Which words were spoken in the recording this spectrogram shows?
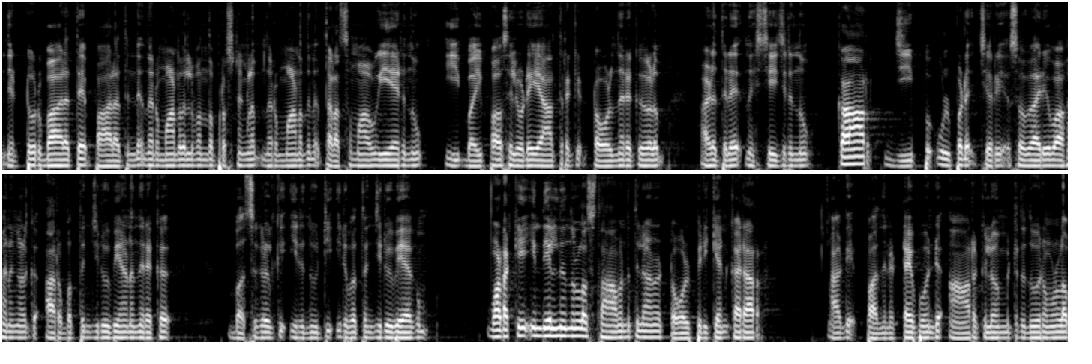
നെട്ടൂർ പാലത്തെ പാലത്തിന്റെ നിർമ്മാണത്തിൽ വന്ന പ്രശ്നങ്ങളും നിർമ്മാണത്തിന് തടസ്സമാവുകയായിരുന്നു. ഈ ബൈപ്പാസിലൂടെ യാത്രയ്ക്ക് ടോൾ നിരക്കുകളും അടുത്തിടെ നിശ്ചയിച്ചിരുന്നു. കാർ ജീപ്പ് ഉൾപ്പെടെ ചെറിയ സ്വകാര്യ വാഹനങ്ങൾക്ക് അറുപത്തഞ്ച് രൂപയാണ് നിരക്ക്. ബസ്സുകൾക്ക് ഇരുന്നൂറ്റി ഇരുപത്തഞ്ച് രൂപയാകും. വടക്കേ ഇന്ത്യയിൽ നിന്നുള്ള സ്ഥാപനത്തിലാണ് ടോൾ പിരിക്കാൻ കരാർ. ആകെ പതിനെട്ട് പോയിന്റ് ആറ് കിലോമീറ്റർ ദൂരമുള്ള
